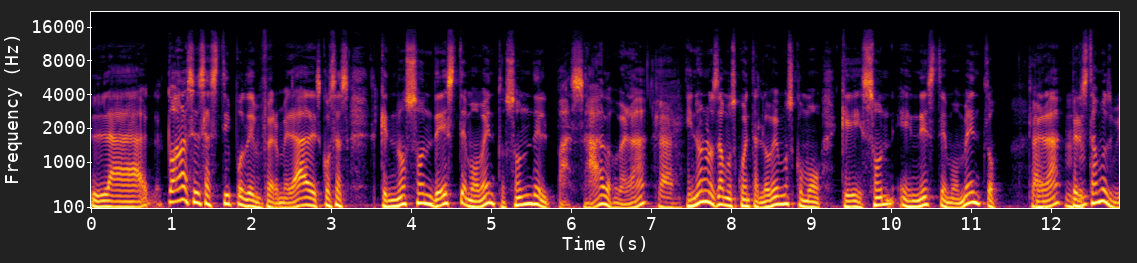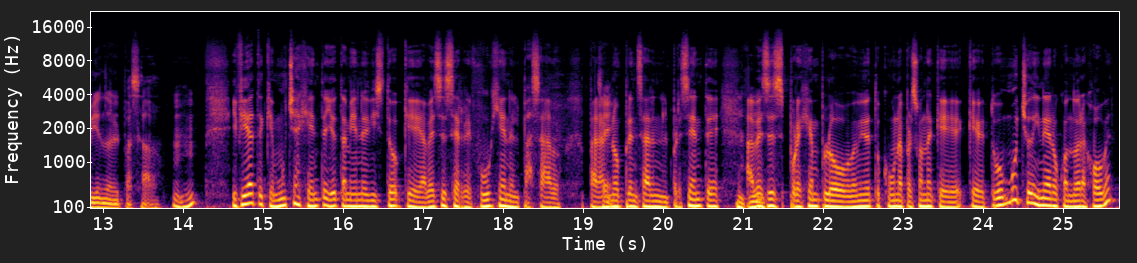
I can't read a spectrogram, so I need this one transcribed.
la, todas esas tipos de enfermedades, cosas que no son de este momento, son del pasado, ¿verdad? Claro. Y no nos damos cuenta, lo vemos como que son en este momento. ¿Verdad? Pero estamos viviendo en el pasado. Y fíjate que mucha gente, yo también he visto que a veces se refugia en el pasado para no pensar en el presente. A veces, por ejemplo, a mí me tocó una persona que, que tuvo mucho dinero cuando era joven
